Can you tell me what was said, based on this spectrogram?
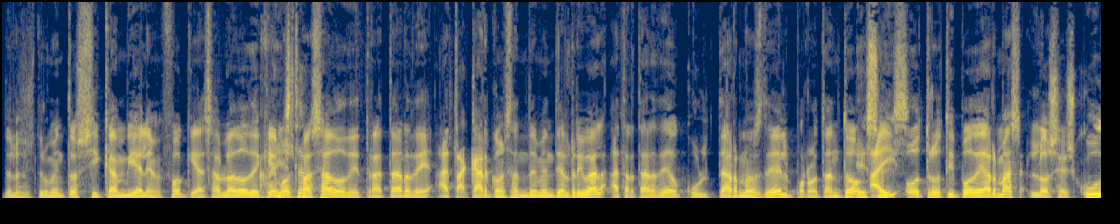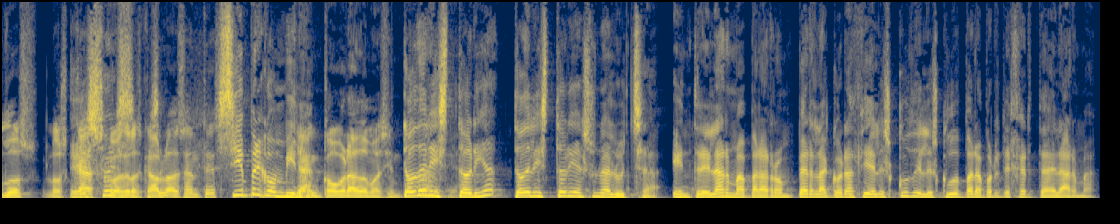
de los- instrumentos, sí cambia el enfoque. Has hablado de que Ahí hemos está. pasado de tratar de atacar constantemente al rival a tratar de ocultarnos de él. Por lo tanto, Eso hay es. otro tipo de armas, los escudos, los cascos es, de los que hablabas antes, Siempre que combinan. han cobrado más importancia. Toda la historia, toda la historia es una lucha entre el arma para romper la coraza y el escudo y el escudo para protegerte del arma.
